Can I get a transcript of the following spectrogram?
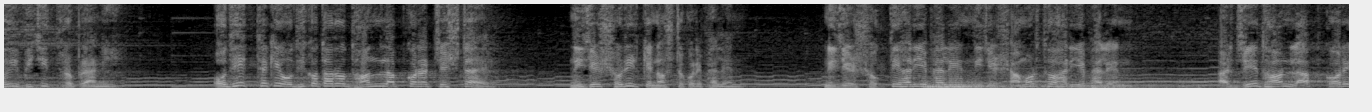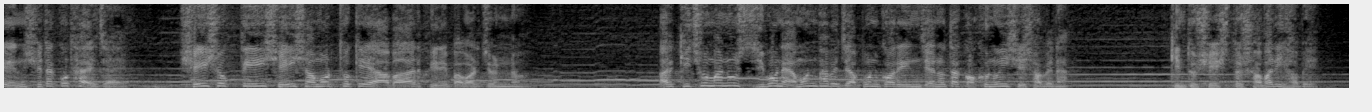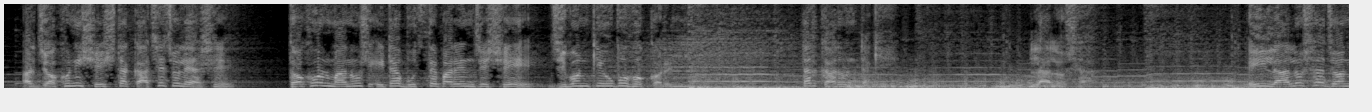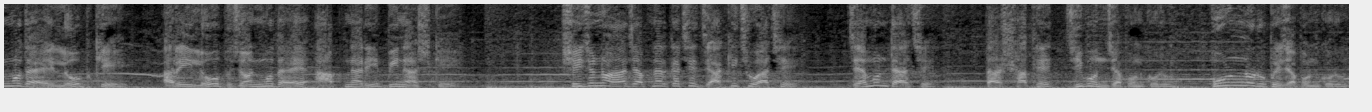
বড়ই বিচিত্র প্রাণী। অধিক থেকে অধিকতর ধন লাভ করার চেষ্টায় নিজের শরীরকে নষ্ট করে ফেলেন। নিজের শক্তি হারিয়ে ফেলেন, নিজের সামর্থ্য হারিয়ে ফেলেন। আর যে ধন লাভ করেন, সেটা কোথায় যায়? সেই শক্তি, সেই সামর্থ্যকে আবার ফিরে পাওয়ার জন্য। আর কিছু মানুষ জীবন এমন ভাবে যাপন করেন যেন তা কখনোই শেষ হবে না। কিন্তু শেষ তো সবারই হবে। আর যখনই শেষটা কাছে চলে আসে তখন মানুষ এটা বুঝতে পারেন যে সে জীবনকে উপভোগ করেননি। তার কারণটা কি? লালসা। এই লালসা জন্ম দেয় লোভকে, আর এই লোভ জন্ম দেয় আপনারই বিনাশকে। সেই জন্য আজ আপনার কাছে যা কিছু আছে, যেমনটা আছে, তার সাথে জীবন যাপন করুন, পূর্ণরূপে যাপন করুন।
